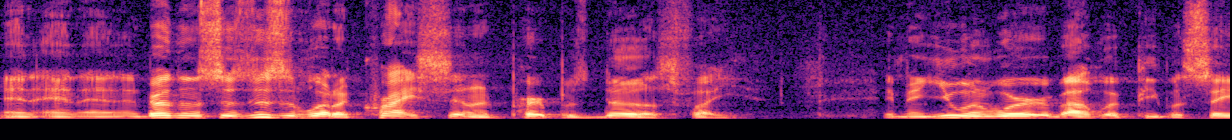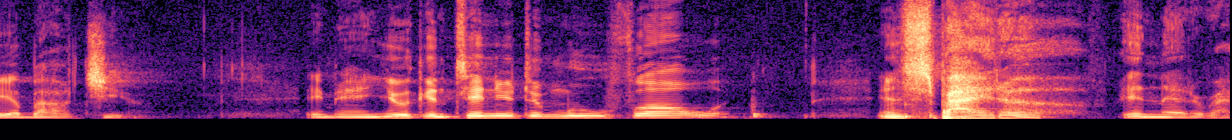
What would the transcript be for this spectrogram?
And, and, and brothers and sisters, this is what a Christ centered purpose does for you. Amen. You won't worry about what people say about you. Amen. You'll continue to move forward in spite of. Isn't that right?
